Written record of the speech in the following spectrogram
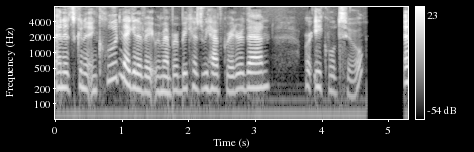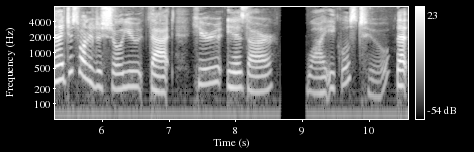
And it's going to include negative 8, remember, because we have greater than or equal to. And I just wanted to show you that here is our y equals 2, that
